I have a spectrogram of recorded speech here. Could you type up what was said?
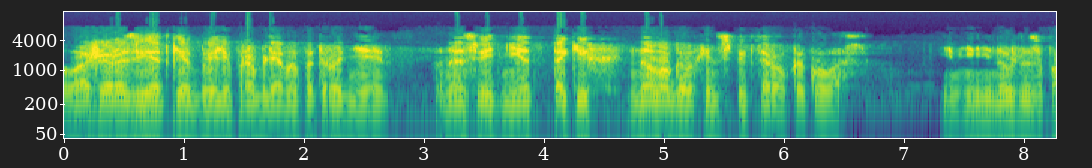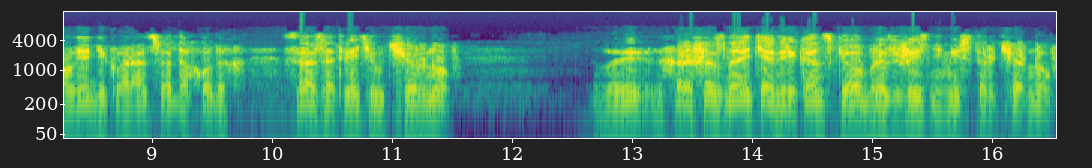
В вашей разведке были проблемы потруднее. У нас ведь нет таких налоговых инспекторов, как у вас. И мне не нужно заполнять декларацию о доходах, сразу ответил Чернов. Вы хорошо знаете американский образ жизни, мистер Чернов,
